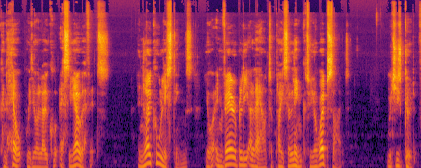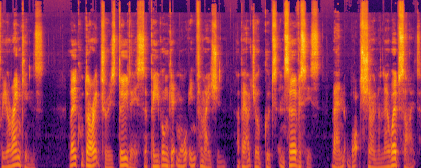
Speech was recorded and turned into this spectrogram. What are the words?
can help with your local SEO efforts. In local listings, you're invariably allowed to place a link to your website, which is good for your rankings. Local directories do this so people can get more information about your goods and services than what's shown on their website.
